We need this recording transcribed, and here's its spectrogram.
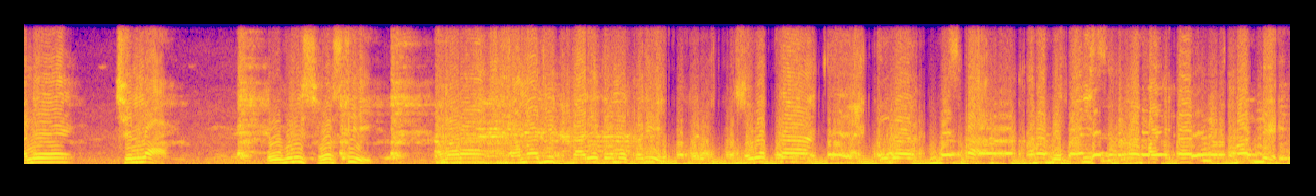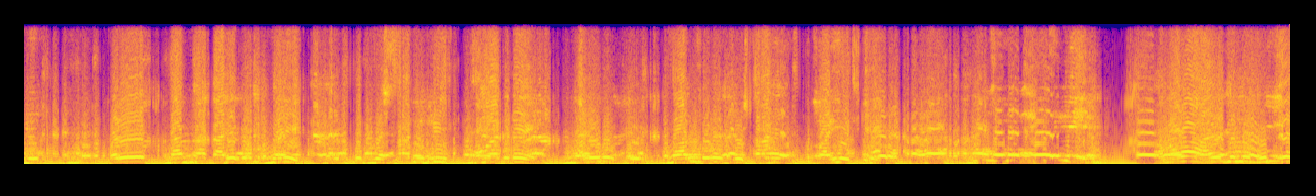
અને છેલ્લા ઓગણીસ વર્ષથી અમારા સામાજિક કાર્યક્રમો કરી સુરતના અંદર વસતા અમારા બેતાલીસ પાટીદાર સમાજને દરેક જાતના કાર્યક્રમો કરી પ્રોત્સાહન રૂપી સમાજને અનુરૂપ સારું એવું પ્રોત્સાહન પાડીએ છીએ. આયોજનનો મુખ્ય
